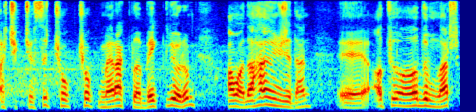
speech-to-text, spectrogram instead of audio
açıkçası çok çok merakla bekliyorum. Ama daha önceden e, atılan adımlar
